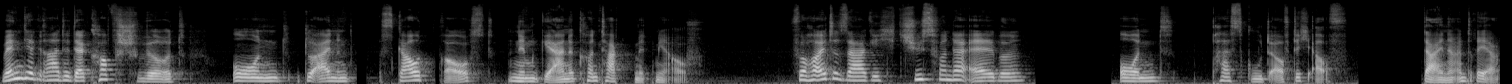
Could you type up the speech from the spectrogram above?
Wenn dir gerade der Kopf schwirrt und du einen Scout brauchst, nimm gerne Kontakt mit mir auf. Für heute sage ich Tschüss von der Elbe und pass gut auf dich auf. Deine Andrea.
